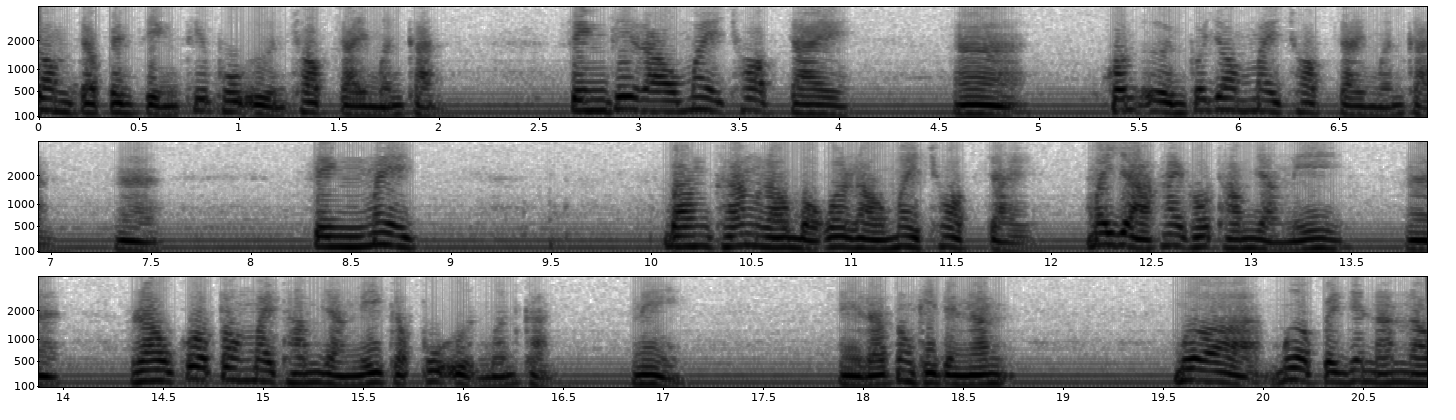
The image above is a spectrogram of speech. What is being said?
ย่อมจะเป็นสิ่งที่ผู้อื่นชอบใจเหมือนกัน สิ่งที่เราไม่ชอบใจอ่าคนอื่นก็ย่อมไม่ชอบใจเหมือนกันนะสิ่งไม่บางครั้งเราบอกว่าเราไม่ชอบใจ ไม่อยากให้เขาทำอย่างนี้นะเราก็ต้องไม่ทำอย่างนี้กับผู้อื่นเหมือนกัน นี่ นี่เราต้องคิดอย่างนั้น เมื่อเมื่อเป็นเช่นนั้นเรา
